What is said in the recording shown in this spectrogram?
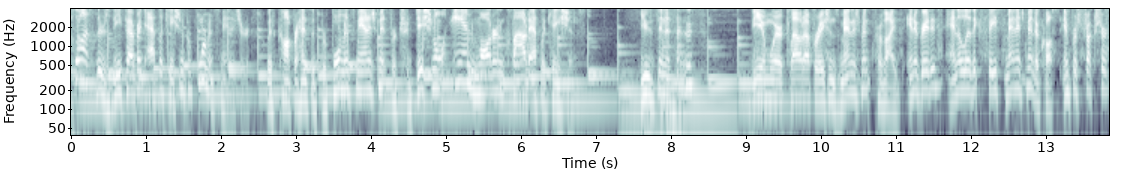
Plus, there's vFabric Application Performance Manager with comprehensive performance management for traditional and modern cloud applications. Used in a sentence, VMware Cloud Operations Management provides integrated analytics-based management across infrastructure,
